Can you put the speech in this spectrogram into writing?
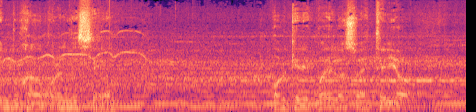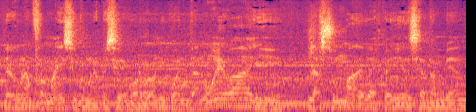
empujado por el deseo, porque después de los Estéreo de alguna forma hice como una especie de borrón y cuenta nueva y la suma de la experiencia también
